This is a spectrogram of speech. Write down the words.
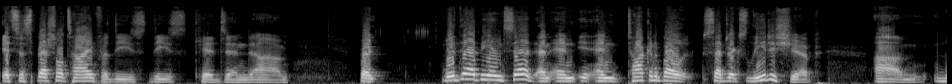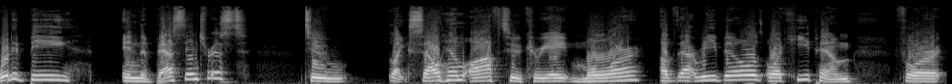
it's a special time for these these kids. And um, but with that being said, and and and talking about Cedric's leadership, um, would it be in the best interest to like sell him off to create more of that rebuild or keep him for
